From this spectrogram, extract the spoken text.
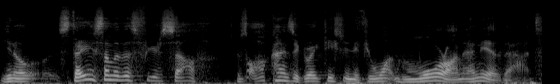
you know, study some of this for yourself. There's all kinds of great teaching. If you want more on any of that,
